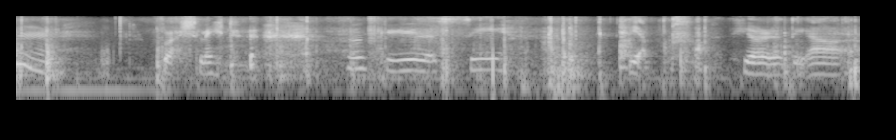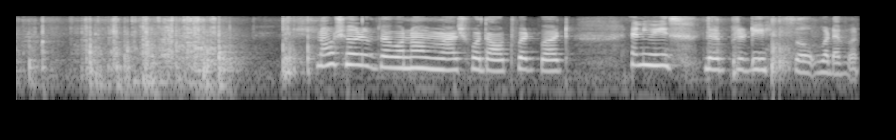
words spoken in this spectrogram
Hmm. flashlight. Okay let's see Yep, here they are. Not sure if they're gonna match for the outfit, but anyways, they're pretty, so whatever.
